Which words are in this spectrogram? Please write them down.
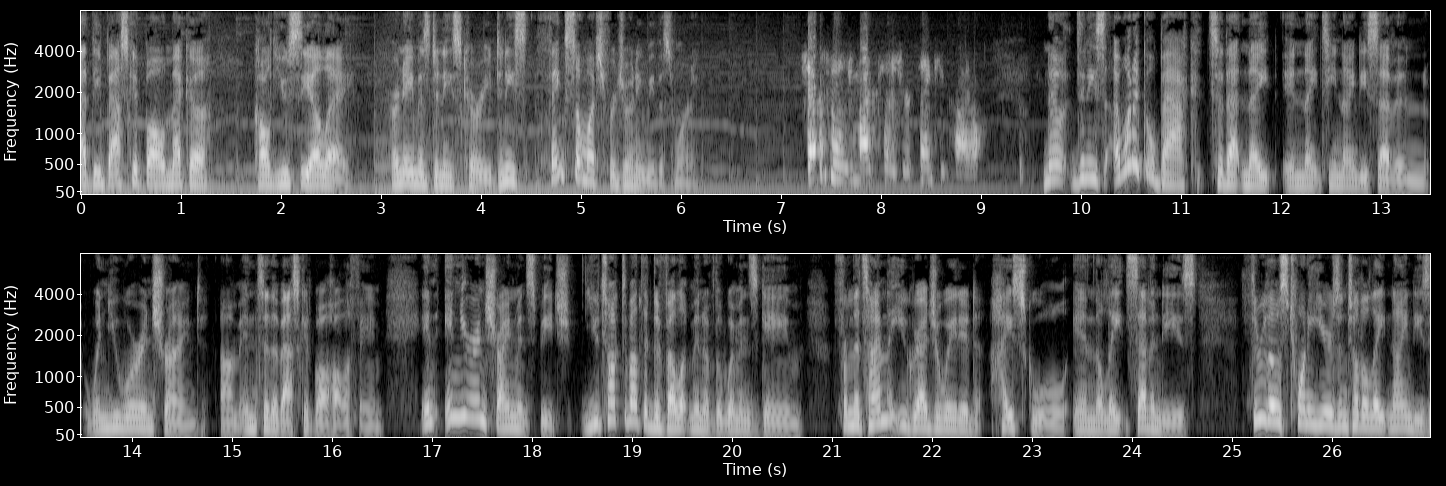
at the basketball mecca called UCLA. Her name is Denise Curry. Denise, thanks so much for joining me this morning. Absolutely my pleasure. Thank you, Kyle. Now, Denise, I want to go back to that night in 1997 when you were enshrined um, into the Basketball Hall of Fame. In in your enshrinement speech, you talked about the development of the women's game from the time that you graduated high school in the late 70s through those 20 years until the late 90s,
